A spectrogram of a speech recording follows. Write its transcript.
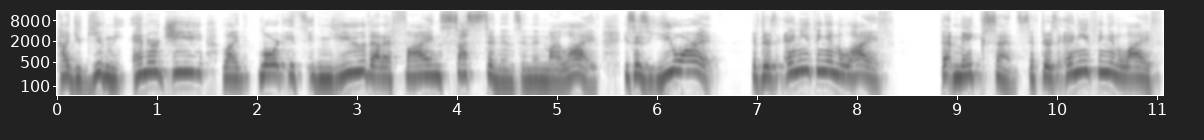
God, you give me energy. Like, Lord, it's in you that I find sustenance and in my life. He says, you are it. If there's anything in life that makes sense, if there's anything in life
